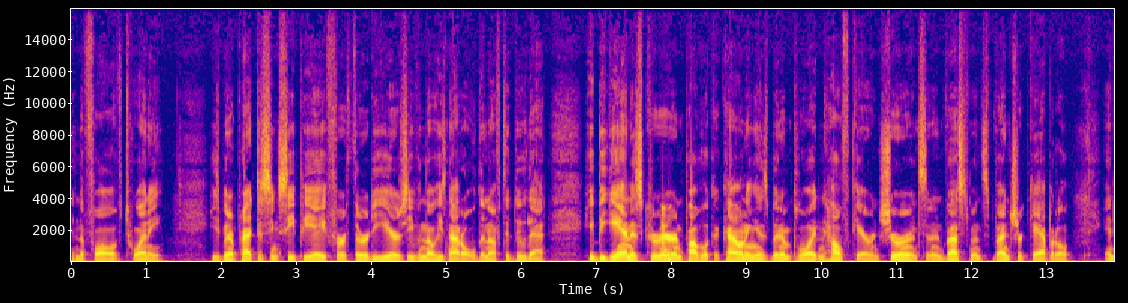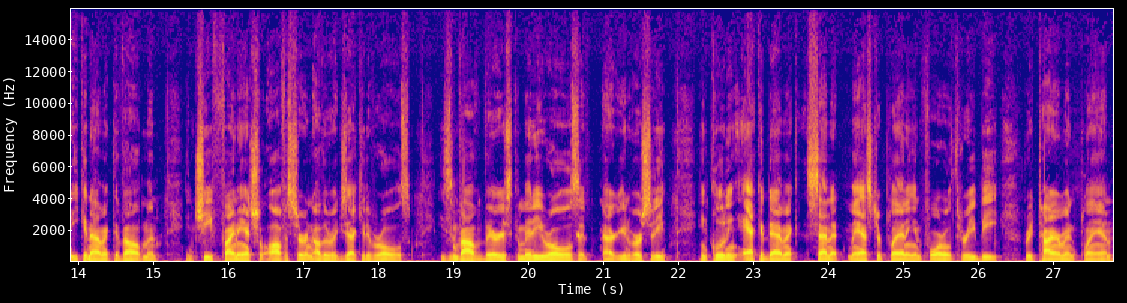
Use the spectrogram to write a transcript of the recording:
in the fall of 20. He's been a practicing CPA for 30 years, even though he's not old enough to do that. He began his career in public accounting and has been employed in healthcare, insurance, and investments, venture capital, and economic development, in chief financial officer and other executive roles. He's involved in various committee roles at Niagara University, including academic, Senate, master planning, and 403B retirement plan.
